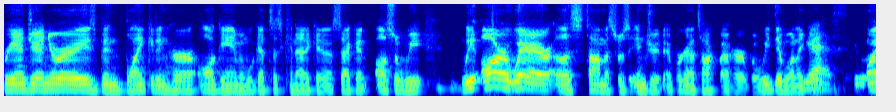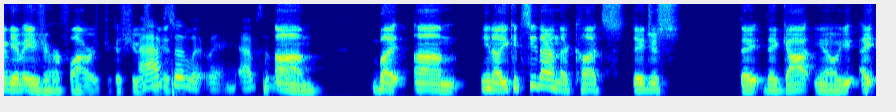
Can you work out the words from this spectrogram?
Briann January has been blanketing her all game, and we'll get to Connecticut in a second. Also, we we are aware Alyssa Thomas was injured, and we're going to talk about her, but we did want to give Yes, we want to give A'ja her flowers because she was amazing. absolutely, absolutely. Um, but um, you know, you could see that in their cuts. They just they they got you know. You, I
